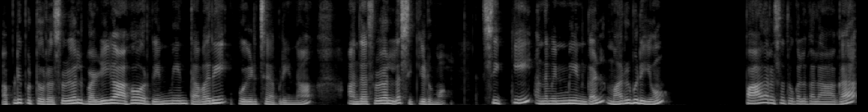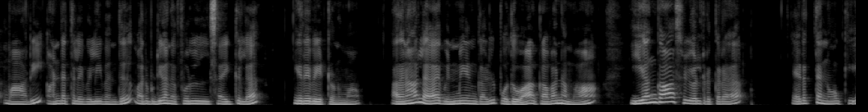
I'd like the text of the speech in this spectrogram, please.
அப்படிப்பட்ட ஒரு சுழல் வழியாக ஒரு விண்மீன் தவறி போயிடுச்சு அப்படின்னா அந்த சுழலில் சிக்கிடுமா? சிக்கி அந்த விண்மீன்கள் மறுபடியும் பாதரச துகள்களாக மாறி அண்டத்தில் வெளிவந்து மறுபடியும் அந்த ஃபுல் சைக்கிளை நிறைவேற்றணுமா? அதனால் விண்மீன்கள் பொதுவாக கவனமாக இயங்கா சுழல் இருக்கிற இடத்த நோக்கி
